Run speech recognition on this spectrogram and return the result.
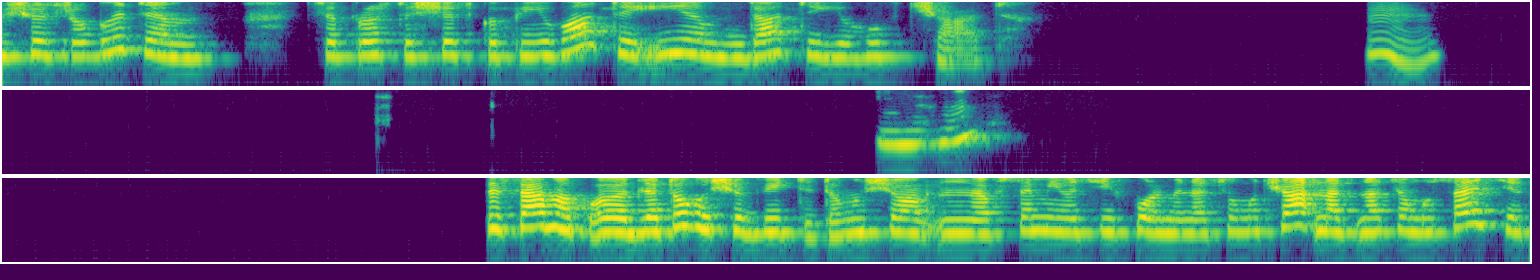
щось зробити, це просто ще скопіювати і дати його в чат. Mm. Угу. Це саме е, для того, щоб війти, тому що в самій цій формі на цьому на, на цьому сайті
